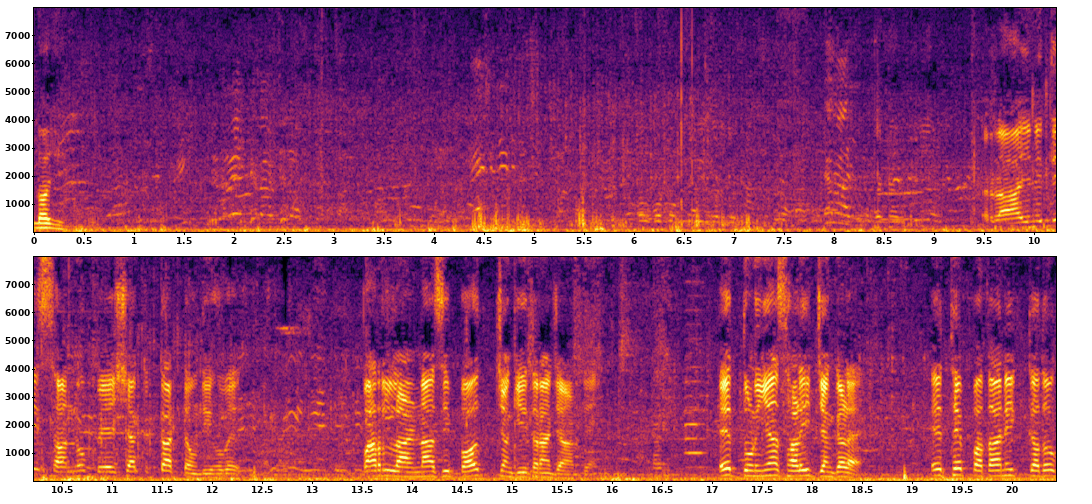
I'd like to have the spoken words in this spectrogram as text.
ਲਓ ਜੀ। ਰਾਜਨੀਤੀ ਸਾਨੂੰ ਬੇਸ਼ੱਕ ਘੱਟ ਆਉਂਦੀ ਹੋਵੇ, ਪਰ ਲੜਨਾ ਅਸੀਂ ਬਹੁਤ ਚੰਗੀ ਤਰ੍ਹਾਂ ਜਾਣਦੇ ਹਾਂ। ਇਹ ਦੁਨੀਆ ਸਾਲੀ ਜੰਗਲ ਹੈ। ਇੱਥੇ ਪਤਾ ਨਹੀਂ ਕਦੋਂ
